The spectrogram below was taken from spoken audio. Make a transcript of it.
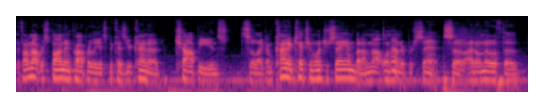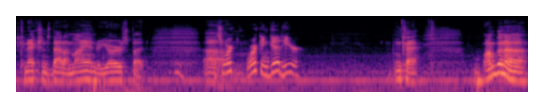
if i'm not responding properly it's because you're kind of choppy and so like i'm kind of catching what you're saying but i'm not 100% so i don't know if the connection's bad on my end or yours but uh, It's work, working good here. okay. I'm gonna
